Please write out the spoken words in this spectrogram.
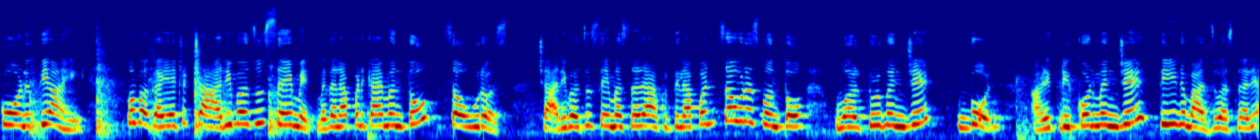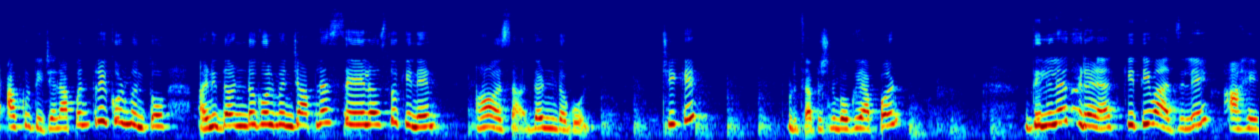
कोणती आहे? मग बघा याच्या चारी बाजू सेम आहेत. मग त्याला आपण काय म्हणतो? चौरस. चारी बाजू सेम असणाऱ्या आकृतीला आपण चौरस म्हणतो. वर्तुळ म्हणजे गोल आणि त्रिकोण म्हणजे तीन बाजू असणारी आकृती ज्याला आपण त्रिकोण म्हणतो. आणि दंडगोल म्हणजे आपला सेल असतो की नाही? हा असा दंडगोल. ठीक आहे? पुढचा प्रश्न बघूया आपण. दिलेल्या घड्याळात किती वाजले आहेत?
